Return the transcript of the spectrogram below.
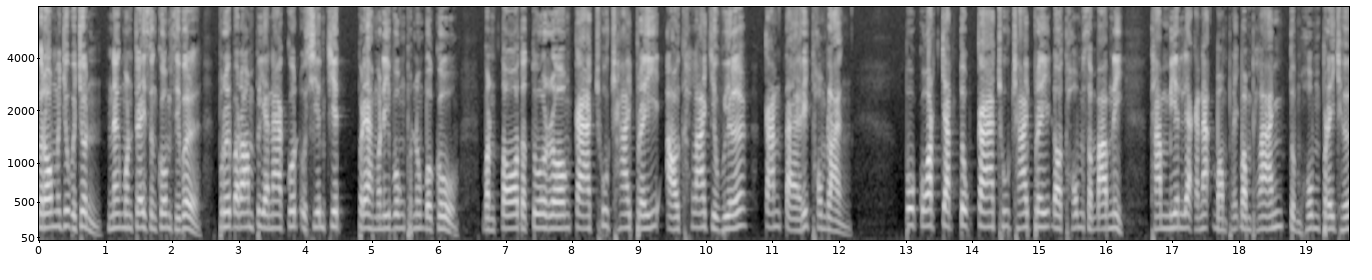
ក្រមយុវជននិងមន្ត្រីសង្គមស៊ីវិលព្រួយបារម្ភពីអនាគតអូសៀនជាតិព្រះមនីវងភ្នំបូកូបន្តទទួលរងការឈូសឆាយព្រៃឲ្យคล้ายជាវាលកាន់តែរីកធំឡើងពួកគាត់ចាត់ទុកការឈូសឆាយព្រៃដ៏ធំសម្បើមនេះ ថាមានលក្ខណៈបំផ្លិចបំផ្លាញទំហំព្រៃឈើ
